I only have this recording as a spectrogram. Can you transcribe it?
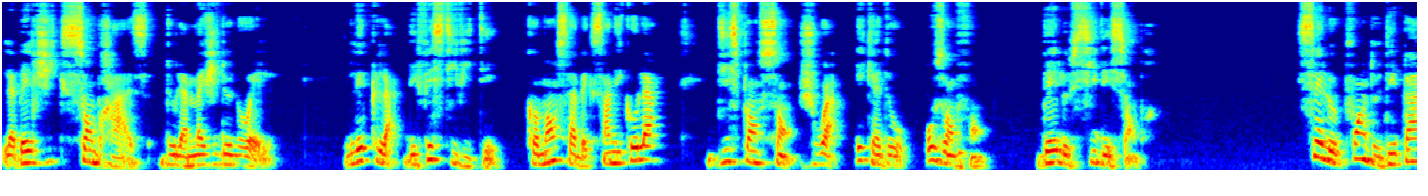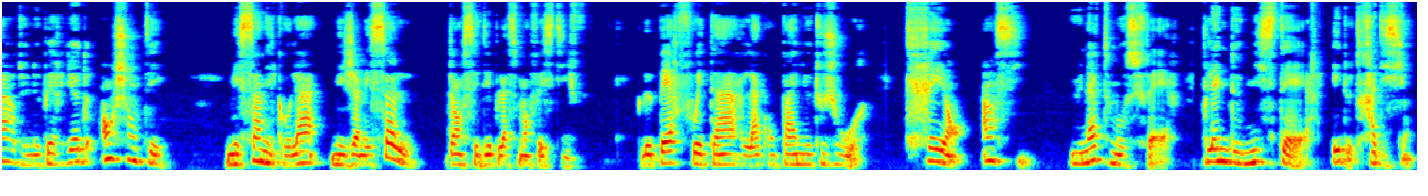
la Belgique s'embrase de la magie de Noël. L'éclat des festivités commence avec Saint Nicolas, dispensant joie et cadeaux aux enfants dès le 6 décembre. C'est le point de départ d'une période enchantée. Mais Saint Nicolas n'est jamais seul dans ses déplacements festifs. Le père Fouettard l'accompagne toujours, créant ainsi une atmosphère pleine de mystères et de traditions.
